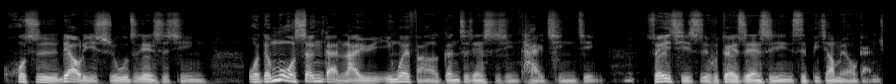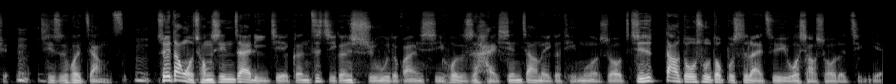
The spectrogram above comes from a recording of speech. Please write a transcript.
或是料理食物这件事情。我的陌生感来于，因为反而跟这件事情太亲近，所以其实会对这件事情是比较没有感觉。嗯，其实会这样子。嗯，所以当我重新在理解跟自己跟食物的关系，或者是海鲜这样的一个题目的时候，其实大多数都不是来自于我小时候的经验，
